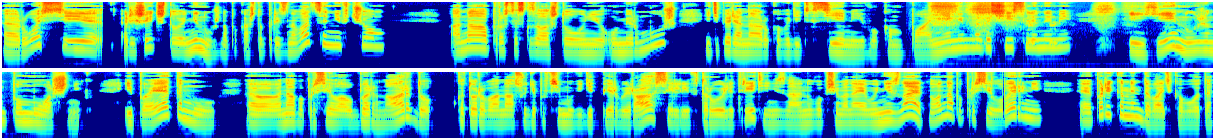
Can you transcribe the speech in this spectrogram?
э, Росси решить, что не нужно пока что признаваться ни в чем. Она просто сказала, что у нее умер муж, и теперь она руководит всеми его компаниями многочисленными, и ей нужен помощник. И поэтому э, она попросила у Бернардо которого она, судя по всему, видит первый раз, или второй, или третий, не знаю. Ну, в общем, она его не знает, но она попросила Берни э, порекомендовать кого-то,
